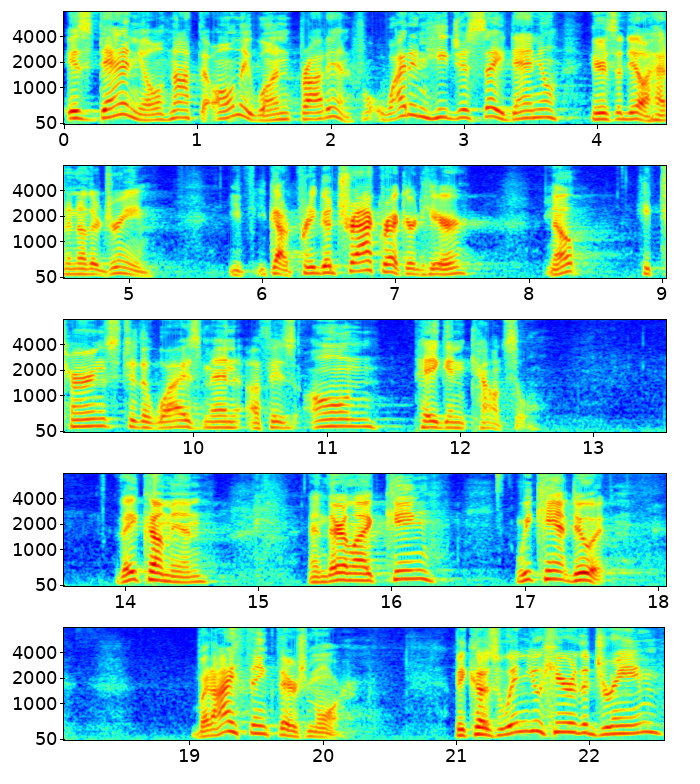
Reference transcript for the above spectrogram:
is Daniel not the only one brought in? Why didn't he just say, Daniel, here's the deal, I had another dream? You've, you've got a pretty good track record here. Nope. He turns to the wise men of his own pagan council. They come in and they're like, King, We can't do it. But I think there's more. Because when you hear the dream,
